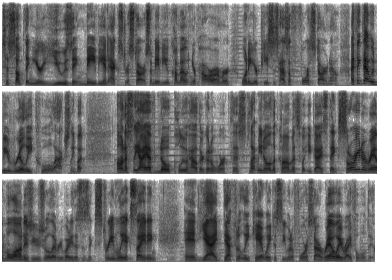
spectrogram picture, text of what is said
to something you're using, maybe an extra star. So maybe you come out in your power armor, one of your pieces has a fourth star now. I think that would be really cool, actually. But honestly, I have no clue how they're going to work this. Let me know in the comments what you guys think. Sorry to ramble on as usual, everybody. This is extremely exciting. And yeah, I definitely can't wait to see what a four star railway rifle will do.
